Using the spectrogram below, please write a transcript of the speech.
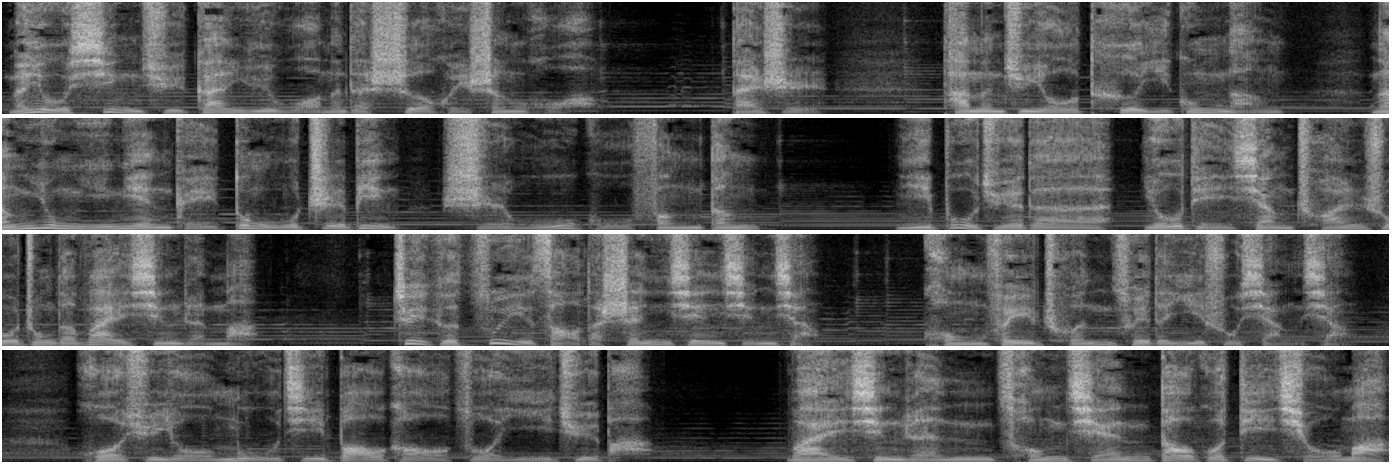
没有兴趣干预我们的社会生活，但是他们具有特异功能，能用意念给动物治病，使五谷丰登。你不觉得有点像传说中的外星人吗？这个最早的神仙形象，恐非纯粹的艺术想象，或许有目击报告做依据吧。外星人从前到过地球吗？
